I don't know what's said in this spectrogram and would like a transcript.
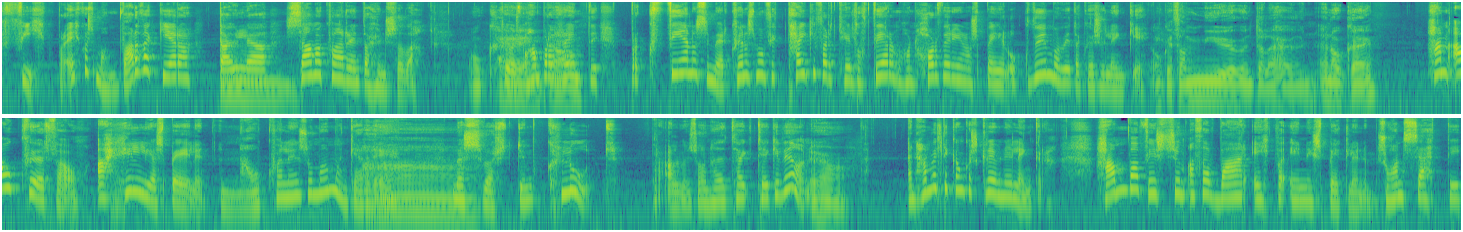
fík, bara eitthvað sem hann varð að gera daglega, sama hvað hann reyndi að hunsa það ok Þú veist, og hann bara já. reyndi, bara hvena sem er hvena sem hann fekk tækifæri til, þá fer hann og hann horfir í hann á speil og guðum að vita hversu lengi. Ok, það er mjög undarlega hegðun en ok, Hann ákveður þá að hylja speilin nákvæmlega eins og mamman gerði Ah. með svörtum klút bara alveg eins og hann hefði tek tekið við honum. Já. En hann vildi ganga skrefinu lengra. Hann var vissum að það var eitthvað inn í speiklinum svo hann setti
